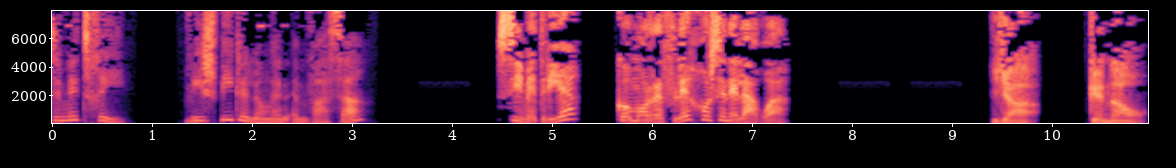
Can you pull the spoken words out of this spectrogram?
Symmetrie. Wie Spiegelungen im Wasser? ¿Simetría? Como reflejos en el agua. Ja. Genau.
